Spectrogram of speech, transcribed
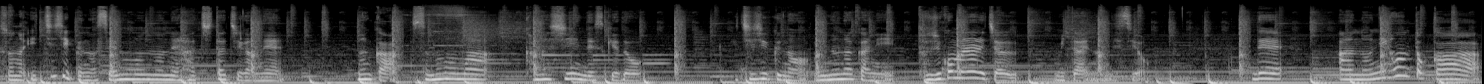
そのいちじくの専門のね蜂たちがねなんかそのまま悲しいんですけどいちじくの実の中に閉じ込められちゃうみたいなんですよ。であの日本とか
